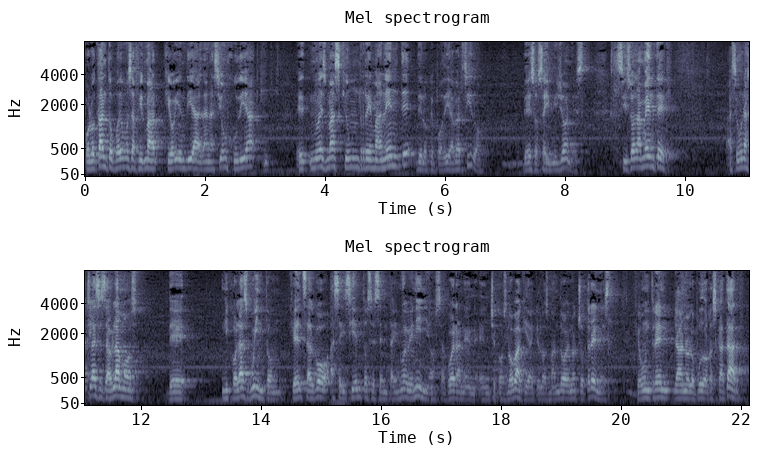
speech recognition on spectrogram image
por lo tanto, podemos afirmar que hoy en día la nación judía eh, no es más que un remanente de lo que podía haber sido, de esos 6 millones. Si solamente hace unas clases hablamos de Nicolás Winton, que él salvó a 669 niños, ¿se acuerdan? En, Checoslovaquia, que los mandó en ocho trenes, que un tren ya no lo pudo rescatar.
